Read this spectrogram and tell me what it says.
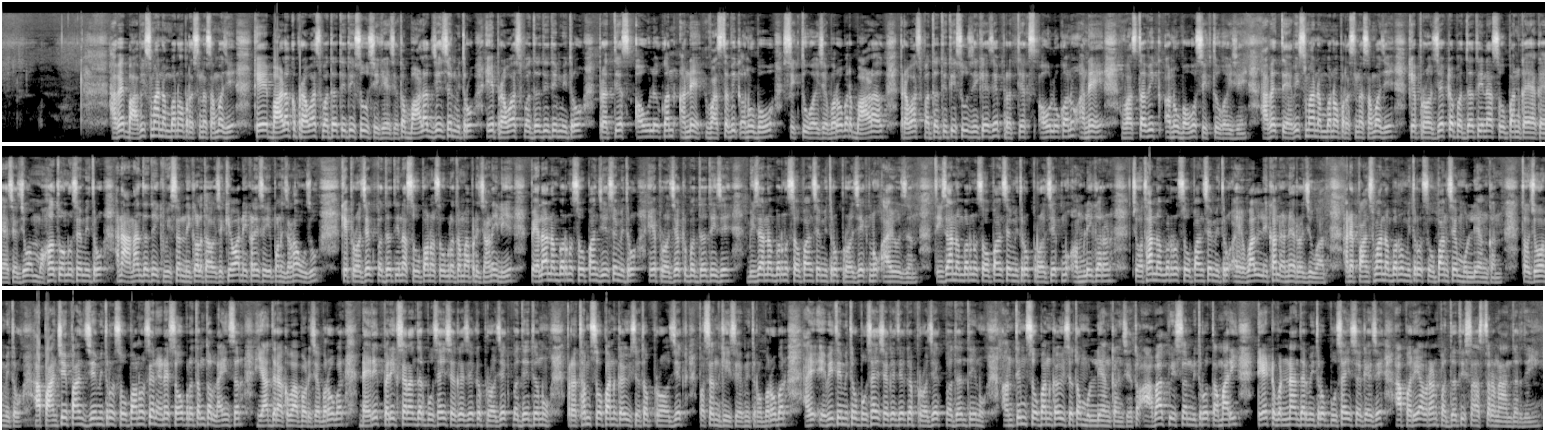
હવે બાવીસમા નંબરનો પ્રશ્ન સમજીએ કે બાળક પ્રવાસ પદ્ધતિથી શું શીખે છે? તો બાળક જે છે મિત્રો, એ પ્રવાસ પદ્ધતિથી મિત્રો પ્રત્યક્ષ અવલોકન અને વાસ્તવિક અનુભવો શીખતું હોય છે. બરાબર? બાળક પ્રવાસ પદ્ધતિથી શું શીખે છે? પ્રત્યક્ષ અવલોકનો અને વાસ્તવિક અનુભવો શીખતું હોય છે. હવે ત્રેવીસમા નંબરનો પ્રશ્ન સમજીએ કે પ્રોજેક્ટ પદ્ધતિના સોપાન કયા કયા છે? જો મહત્વનું છે મિત્રો, અને આનંદથી ક્વેશ્ચન નીકળતા હોય છે. કેવા નીકળે છે એ પણ જણાવું છું કે પ્રોજેક્ટ પદ્ધતિના સોપાનો સૌપ્રથમ આપણે જાણી લઈએ. પહેલા નંબર નંબરનું સોપાન જે છે મિત્રો એ પ્રોજેક્ટ પદ્ધતિ છે. બીજા નંબરનું સોપાન છે મિત્રો પ્રોજેક્ટનું આયોજન. ત્રીજા નંબરનું સોપાન છે મિત્રો પ્રોજેક્ટનું અમલીકરણ. ચોથા નંબરનું સોપાન છે મિત્રો અહેવાલ લેખન અને રજૂઆત. અને પાંચમા નંબરનું મિત્રો સોપાન છે મૂલ્યાંકન. તો જુઓ મિત્રો, આ પાંચે પાંચ જે મિત્રો સોપાનો છે ને એને સૌ પ્રથમ તો લાઇનસર યાદ રાખવા પડશે. બરોબર? ડાયરેક્ટ પરીક્ષાના અંદર પૂછાઈ શકે છે કે પ્રોજેક્ટ પદ્ધતિનું પ્રથમ સોપાન કયું છે? તો પ્રોજેક્ટ પસંદગી છે મિત્રો. બરોબર? એવી રીતે મિત્રો પૂછાઈ શકે છે કે પ્રોજેક્ટ પદ્ધતિનું અંતિમ સોપાન કયું છે તો મૂલ્યાંકન છે. તો આવા ક્વેશ્ચન મિત્રો તમારી ટેટ વનના અંદર મિત્રો પૂછાઈ શકે છે. આ પર્યાવરણ પદ્ધતિશાસ્ત્રના અંદર અંદરથી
